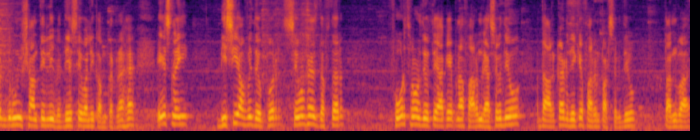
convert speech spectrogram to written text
ਅੰਦਰੂਨੀ ਸ਼ਾਂਤੀ ਲਈ ਦੇਸ਼ ਸੇਵਾ ਲਈ ਕੰਮ ਕਰਨਾ ਹੈ। ਇਸ ਲਈ ਡੀਸੀ ਆਫਿਸ ਦੇ ਉੱਪਰ ਸਿਵਲ ਡਿਫੈਂਸ ਦਫ਼ਤਰ 4th ਫਲੋਰ ਦੇ ਉੱਤੇ ਆ ਕੇ ਆਪਣਾ ਫਾਰਮ ਲੈ ਸਕਦੇ ਹੋ, ਆਧਾਰ ਕਾਰਡ ਦੇ ਕੇ ਫਾਰਮ ਭਰ ਸਕਦੇ ਹੋ। ਧੰਨਵਾਦ।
